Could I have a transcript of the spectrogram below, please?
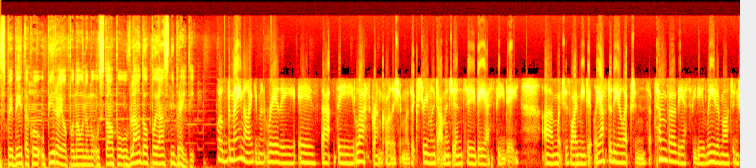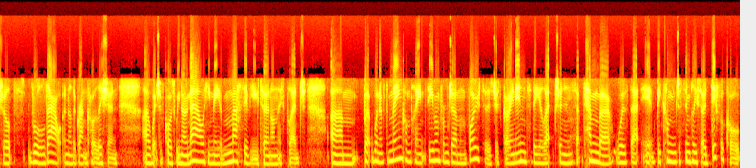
SPD tako upirajo ponovnemu vstopu v vlado, pojasni Brady. Well, the main argument really is that the last Grand Coalition was extremely damaging to the SPD, um, which is why immediately after the election in September, the SPD leader Martin Schulz ruled out another Grand Coalition, uh, which of course we know now he made a massive U turn on this pledge. Um, but one of the main complaints, even from German voters just going into the election in September, was that it had become just simply so difficult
